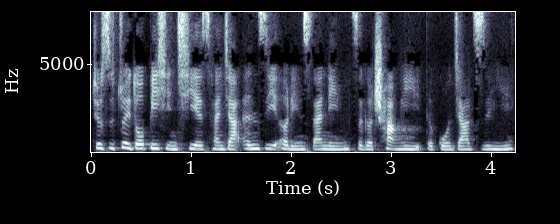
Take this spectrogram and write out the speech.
就是最多 B 型企业参加 NZ 二零三零这个倡议的国家之一。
